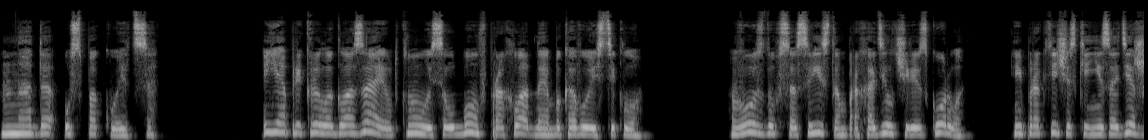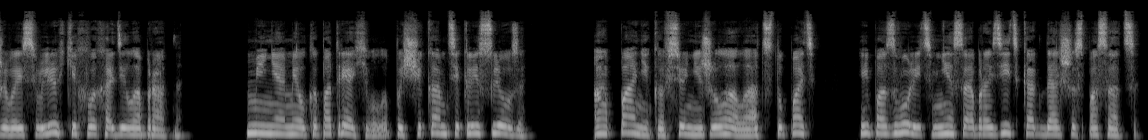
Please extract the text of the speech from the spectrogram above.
Надо успокоиться. Я прикрыла глаза и уткнулась лбом в прохладное боковое стекло. Воздух со свистом проходил через горло и, практически не задерживаясь в легких, выходил обратно. Меня мелко потряхивало, по щекам текли слезы, а паника все не желала отступать и позволить мне сообразить, как дальше спасаться.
